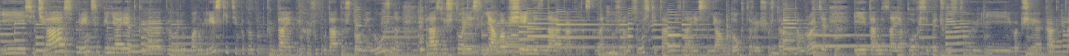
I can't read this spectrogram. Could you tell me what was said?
И сейчас, в принципе, я редко говорю по-английски, типа, как, когда я прихожу куда-то, что мне нужно, разве что, если я вообще не знаю, как это сказать по-французски, там, не знаю, если я у доктора, еще что-то в этом роде, и там, не знаю, я плохо себя чувствую, и вообще как-то,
